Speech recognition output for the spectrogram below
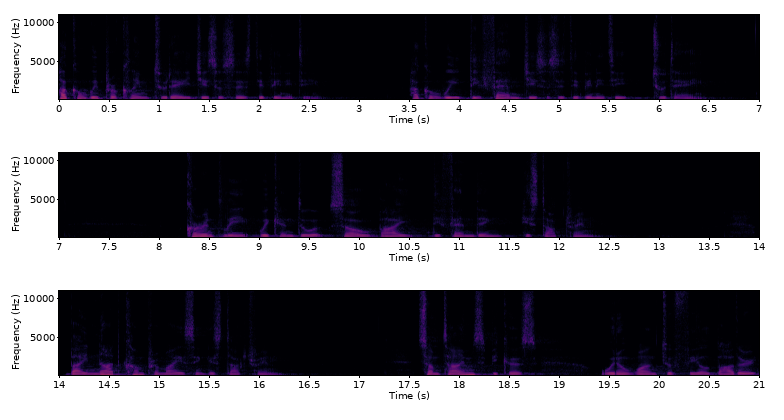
how can we proclaim today Jesus' divinity? How can we defend Jesus' divinity today? Currently, we can do so by defending his doctrine, by not compromising his doctrine. Sometimes, because we don't want to feel bothered,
